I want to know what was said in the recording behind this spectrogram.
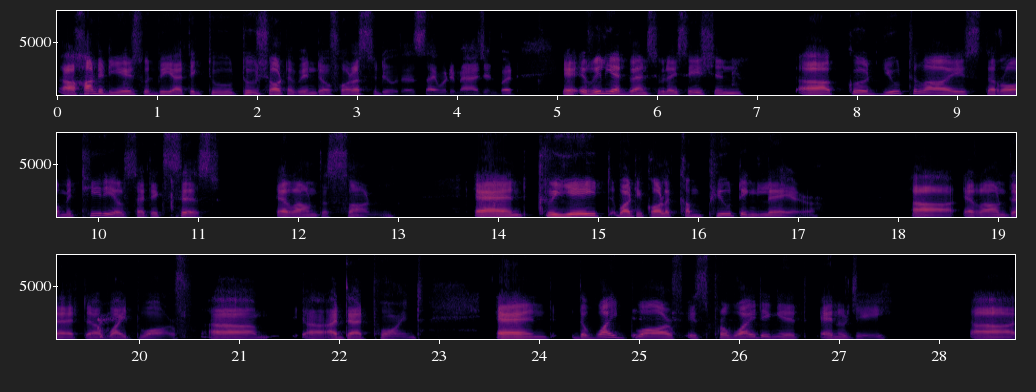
a hundred years would be, I think, too too short a window for us to do this. I would imagine, but a, a really advanced civilization uh, could utilize the raw materials that exist around the sun and create what you call a computing layer uh, around that uh, white dwarf um, uh, at that point. And the white dwarf is providing it energy uh,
